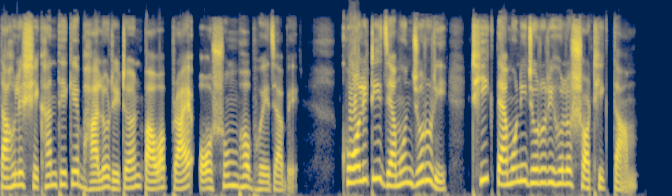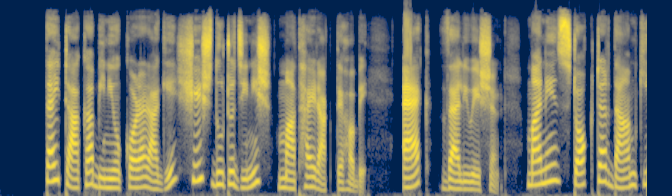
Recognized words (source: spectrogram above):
তাহলে সেখান থেকে ভালো রিটার্ন পাওয়া প্রায় অসম্ভব হয়ে যাবে। কোয়ালিটি যেমন জরুরি, ঠিক তেমনই জরুরি হলো সঠিক দাম। তাই টাকা বিনিয়োগ করার আগে শেষ দুটো জিনিস মাথায় রাখতে হবে। এক ভ্যালুয়েশন মানে স্টকটার দাম কি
